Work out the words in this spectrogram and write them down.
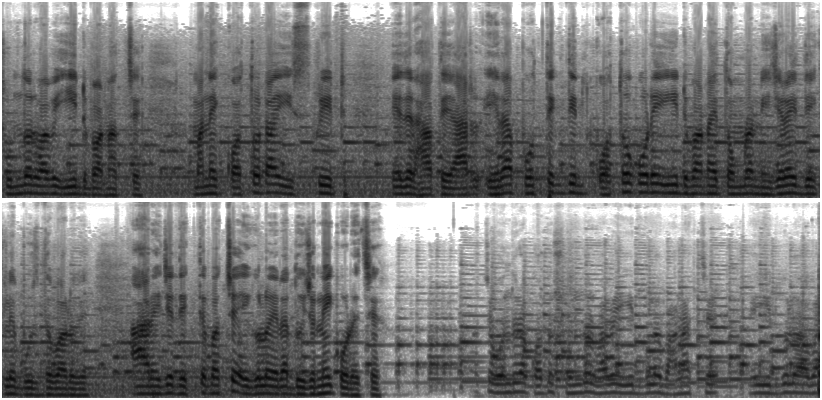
সুন্দরভাবে ইট বানাচ্ছে। মানে কতটা স্পিড এদের হাতে। আর এরা প্রত্যেক দিন কত করে ইট বানায় তোমরা নিজেরাই দেখলে বুঝতে পারবে। আর এই যে দেখতে পাচ্ছ, এগুলো এরা দুজনেই করেছে। হচ্ছে বন্ধুরা, কত সুন্দরভাবে ইটগুলো বানাচ্ছে। এই ইটগুলো আবার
